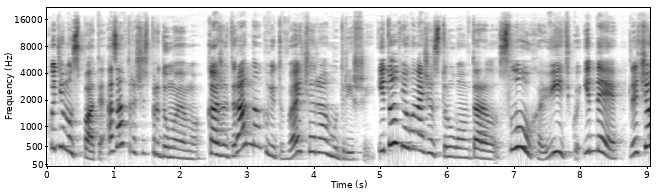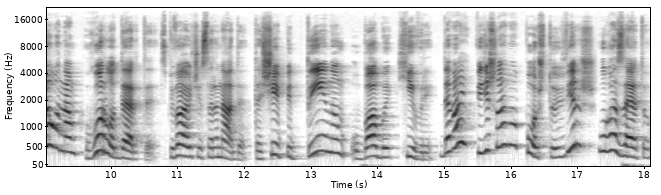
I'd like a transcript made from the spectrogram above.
Ходімо спати, а завтра щось придумаємо. Кажуть, ранок від вечора мудріший. І тут його наче струмом вдарило. Слухай, Вітько, іде. Для чого нам горло дерти, співаючи серенади, та ще під тином у баби Хіврі. Давай відійшлемо поштою вірш у газету.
